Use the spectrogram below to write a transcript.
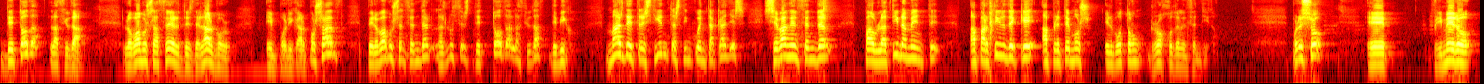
de toda la ciudad. Lo vamos a hacer desde el árbol en Policarpo Sanz, pero vamos a encender las luces de toda la ciudad de Vigo. Más de 350 calles se van a encender paulatinamente a partir de que apretemos el botón rojo del encendido. Por eso, eh, primero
